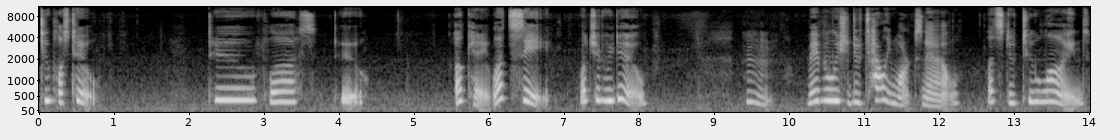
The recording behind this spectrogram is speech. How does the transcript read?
2 plus 2. 2 plus 2. Okay, let's see. What should we do? Hmm, maybe we should do tally marks now. Let's do two lines.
